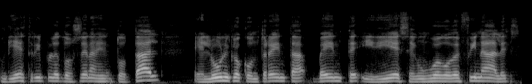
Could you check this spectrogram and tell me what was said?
10 triples docenas en total, el único con 30, 20 y 10 en un juego de finales,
